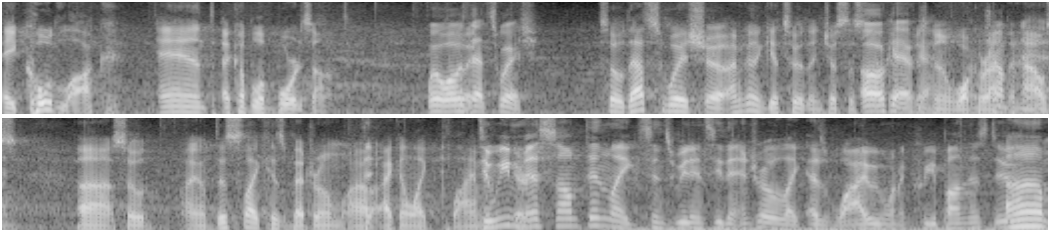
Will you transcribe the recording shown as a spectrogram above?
a code lock, and a couple of boards on it. Wait, what was Wait. that switch? So that switch, uh, I'm gonna get to it in just a second. Oh, okay, I'm just okay. gonna walk I'm around the jumping house. Uh, so uh, this is like his bedroom. Uh, Did- I can like climb. Did we here. miss something, like, since we didn't see the intro, like, as why we want to creep on this dude? Um,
